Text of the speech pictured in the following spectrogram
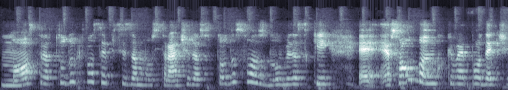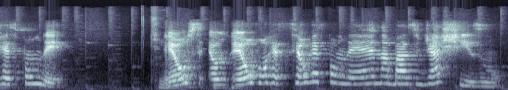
mostra tudo que você precisa mostrar, tira todas as suas dúvidas, que é, é só o banco que vai poder te responder. Eu, eu, eu vou, se eu responder é na base de achismo.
